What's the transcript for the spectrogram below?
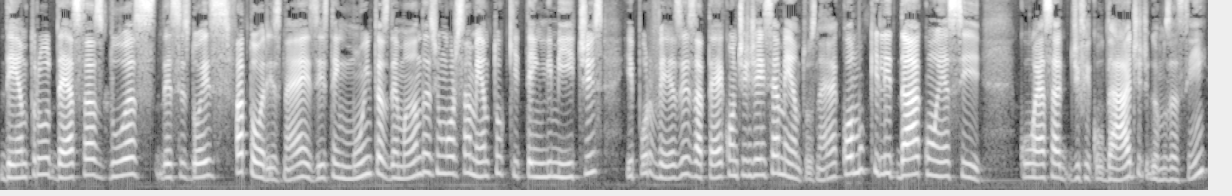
dentro dessas duas desses dois fatores, né? Existem muitas demandas e um orçamento que tem limites e por vezes até contingenciamentos, né? Como que lidar com esse com essa dificuldade, digamos assim,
